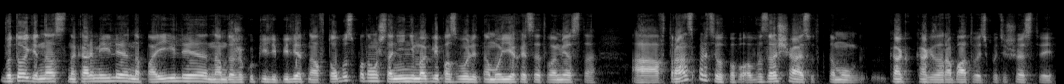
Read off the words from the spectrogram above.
в итоге нас накормили, напоили, нам даже купили билет на автобус, потому что они не могли позволить нам уехать с этого места. А в транспорте, вот, возвращаясь вот к тому, как, как зарабатывать в путешествии,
